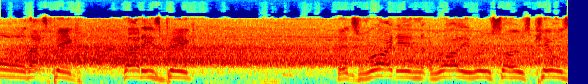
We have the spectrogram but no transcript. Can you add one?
Oh, that's big. That is big. It's right in Riley Russo's kills.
